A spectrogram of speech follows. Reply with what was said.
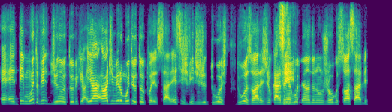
é, é, tem muito vídeo no YouTube que e eu admiro muito o YouTube por isso, sabe? Esses vídeos de duas, duas horas de o cara Sim. mergulhando num jogo só, sabe?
